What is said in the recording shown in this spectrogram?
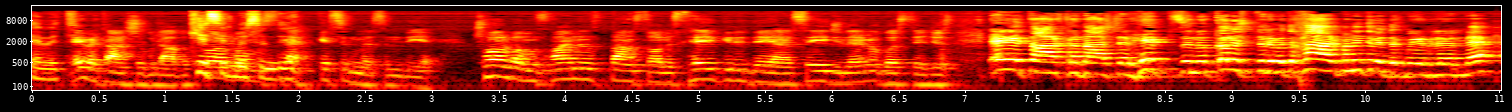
Evet. Evet Ayşegül abla. Kesilmesin çorbamız- diye. Heh, kesilmesin diye. Çorbamız kaynadıktan sonra sevgili değer seyircilerime göstereceğiz. Evet arkadaşlar hepsini karıştırmadık, harmanledik birbirlerine.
